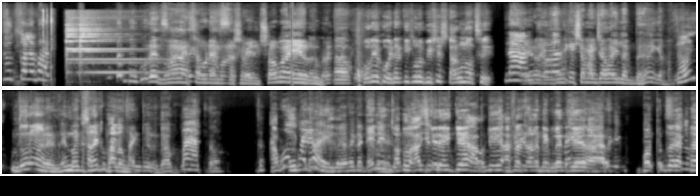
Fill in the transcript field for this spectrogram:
দুধ কলা ভাত সবাই এরকম করে আপু, এটার কি কোনো বিশেষ কারণ আছে না আমি ছোটবেলা থেকে সময় যাওয়াই লাগবে হ্যাঁ ভালো থাকবে যত আজকের এই যে আপনি আসার জন্য দেখলেন যে ভক্তদের একটা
